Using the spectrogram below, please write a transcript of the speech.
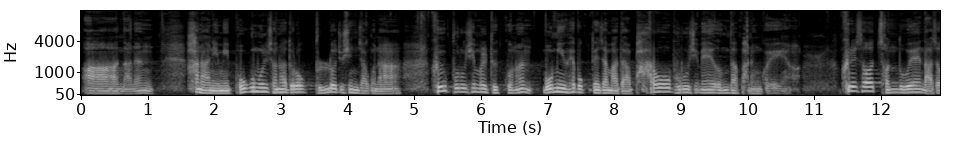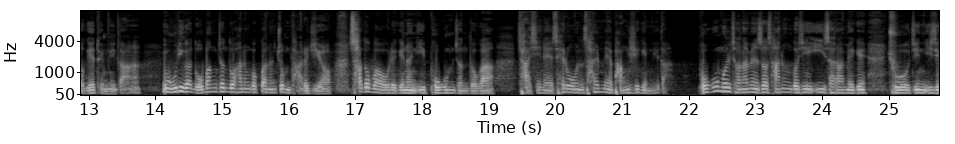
아, 나는 하나님이 복음을 전하도록 불러주신 자구나. 그 부르심을 듣고는 몸이 회복되자마자 바로 부르심에 응답하는 거예요. 그래서 전도에 나서게 됩니다. 우리가 노방전도 하는 것과는 좀 다르지요. 사도 바울에게는 이 복음 전도가 자신의 새로운 삶의 방식입니다. 복음을 전하면서 사는 것이 이 사람에게 주어진 이제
